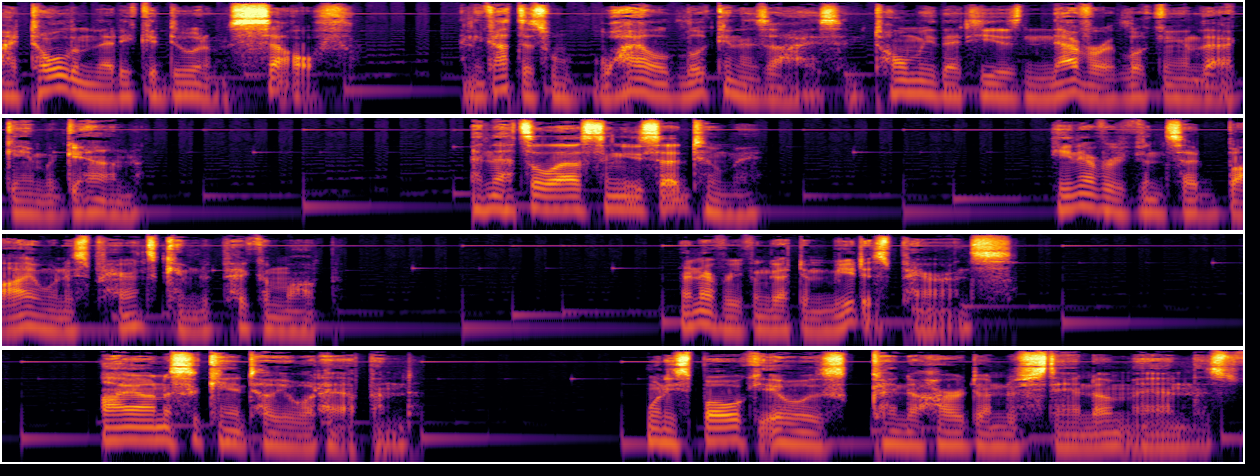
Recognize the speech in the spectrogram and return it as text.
I told him that he could do it himself, and he got this wild look in his eyes and told me that he is never looking at that game again. And that's the last thing he said to me. He never even said bye when his parents came to pick him up. I never even got to meet his parents. I honestly can't tell you what happened. When he spoke, it was kinda hard to understand him, and his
